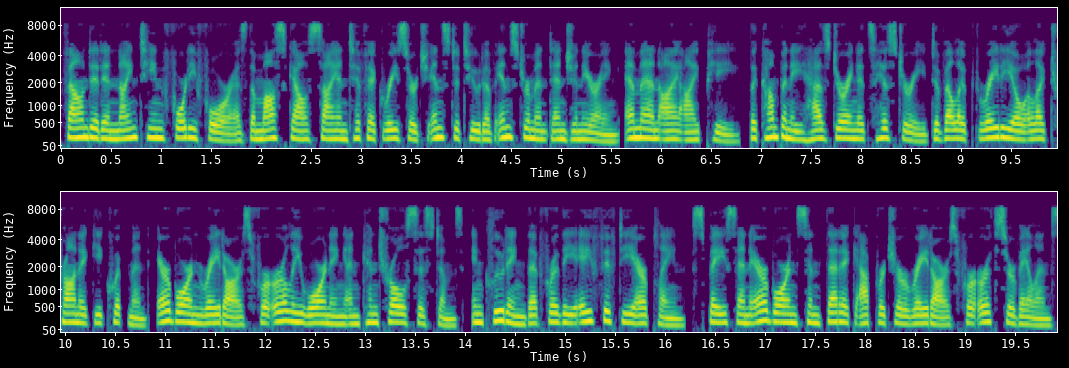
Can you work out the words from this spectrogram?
Founded in 1944 as the Moscow Scientific Research Institute of Instrument Engineering (MNIIP), the company has during its history developed radio electronic equipment, airborne radars for early warning and control systems, including that for the A-50 airplane, space and airborne synthetic aperture radars for Earth Earth surveillance,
